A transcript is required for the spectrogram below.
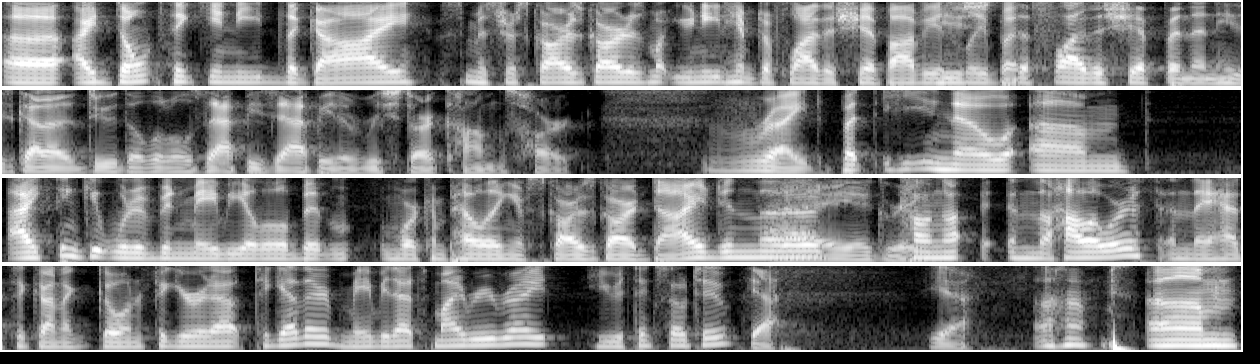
Uh, I don't think you need the guy, Mr. Skarsgård, as much. You need him to fly the ship, obviously, he's but to fly the ship, and then he's got to do the little zappy zappy to restart Kong's heart. right. But you know, um, I think it would have been maybe a little bit more compelling if Skarsgård died in the I agree. Kong in the Hollow Earth, and they had to kind of go and figure it out together. Maybe that's my rewrite. You would think so too? Yeah, Yeah. Uh huh. um.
